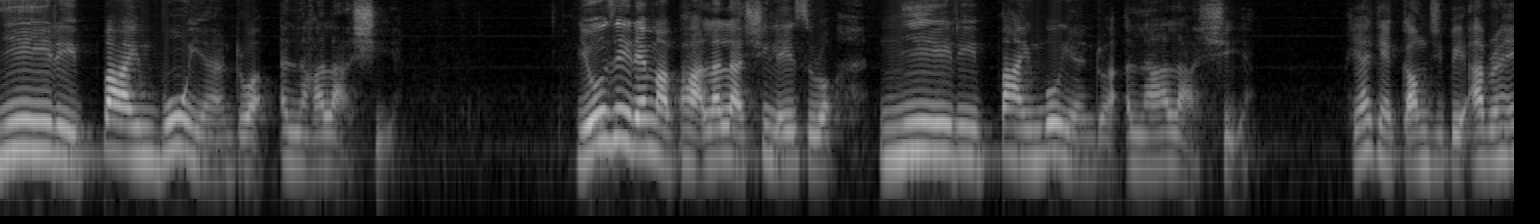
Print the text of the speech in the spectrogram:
မြေတွေပိုင်ဖို့ရန်တော့အလားလာရှိတယ်မျိုးစေ့ထဲမှာဘာအလားလာရှိလဲဆိုတော့မြေတွေပိုင်ဖို့ရန်အတွက်အလားလာရှိတယ်ဘုရားခင်ကောင်းကြီးပေးအာဗြဟံ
